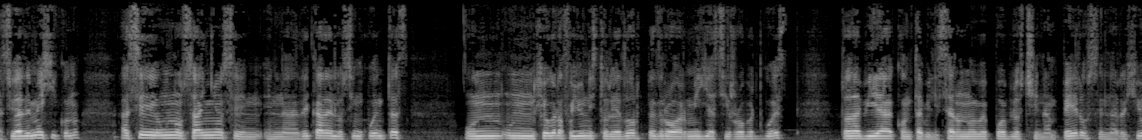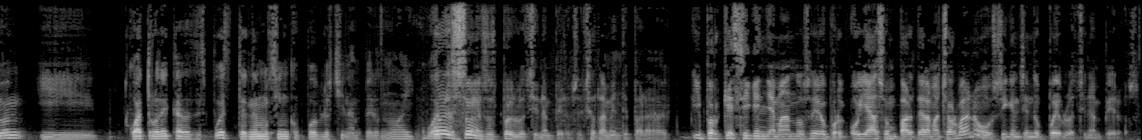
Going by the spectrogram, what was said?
la Ciudad de México, ¿no? Hace unos años, en, en la década de los 50, un, un geógrafo y un historiador, Pedro Armillas y Robert West, todavía contabilizaron nueve pueblos chinamperos en la región y cuatro décadas después tenemos cinco pueblos chinamperos, ¿no? Hay cuatro. ¿Cuáles son esos pueblos chinamperos exactamente? para ¿Y por qué siguen llamándose? ¿O, por- o ya son parte de la mancha urbana o siguen siendo pueblos chinamperos?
